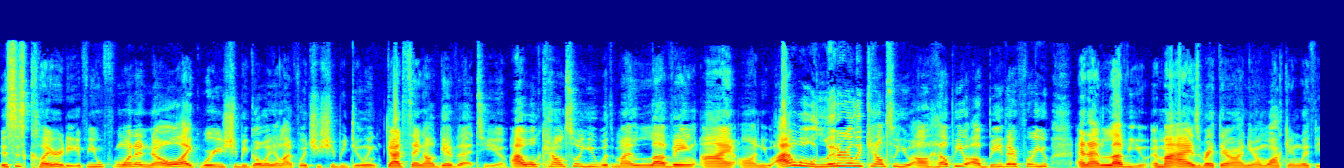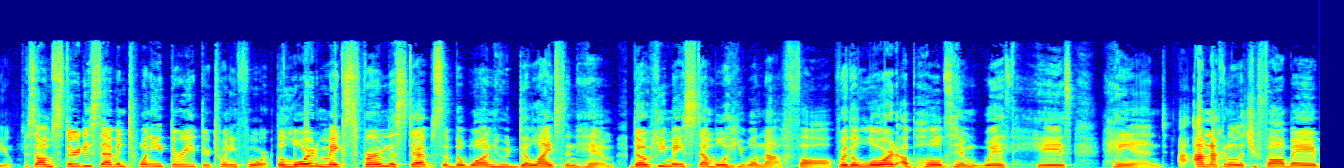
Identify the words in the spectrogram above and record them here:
This is clarity. If you want to know like where you should be going in life, what you should be doing, God's saying, I'll give that to you. I will counsel you with my loving eye on you. I will literally counsel you. I'll help you. I'll be there for you. And I love you. And my eye is right there on you. I'm walking with you. Psalms 37 23 through 24. The Lord makes firm the steps of the one who delights in him. Though he may stumble, he will not fall, for the Lord upholds him with his hand. I- am not gonna let you fall, babe.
